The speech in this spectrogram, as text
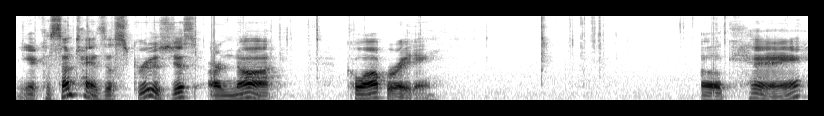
Yeah, because sometimes the screws just are not cooperating. Okay.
